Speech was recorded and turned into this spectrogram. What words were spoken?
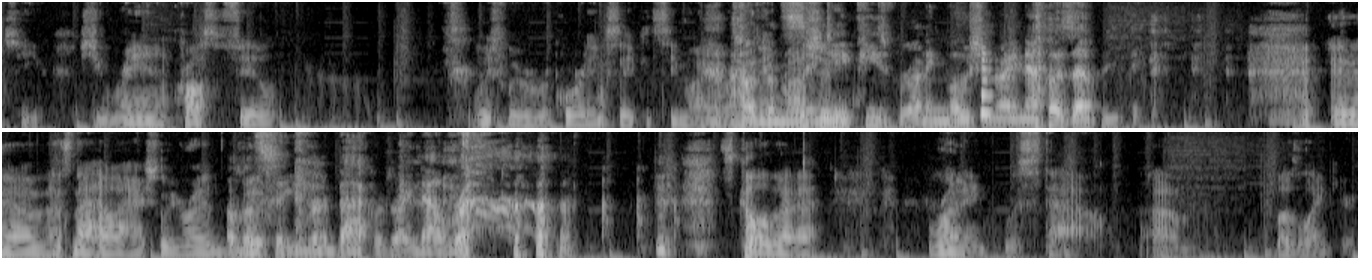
So she ran across the field. Wish we were recording so you could see my running to say motion. JP's running motion right now is everything. and um, that's not how I actually run. I was about to say you're running backwards right now, bro. called uh, running with style. Um, Buzz Lightyear.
